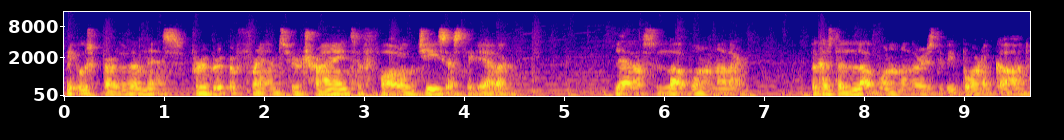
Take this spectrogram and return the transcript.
But he goes further than this for a group of friends who are trying to follow Jesus together. Let us love one another because to love one another is to be born of God.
